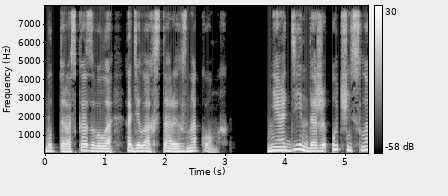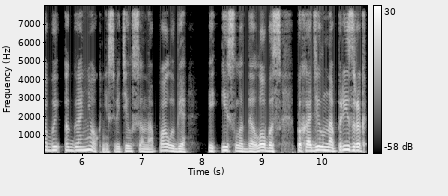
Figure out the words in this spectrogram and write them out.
будто рассказывала о делах старых знакомых. Ни один, даже очень слабый огонек не светился на палубе, и Исла де Лобос походил на призрак,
